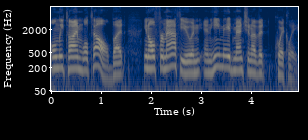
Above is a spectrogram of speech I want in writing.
only time will tell. But, you know, for Matthew, and, and he made mention of it quickly.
